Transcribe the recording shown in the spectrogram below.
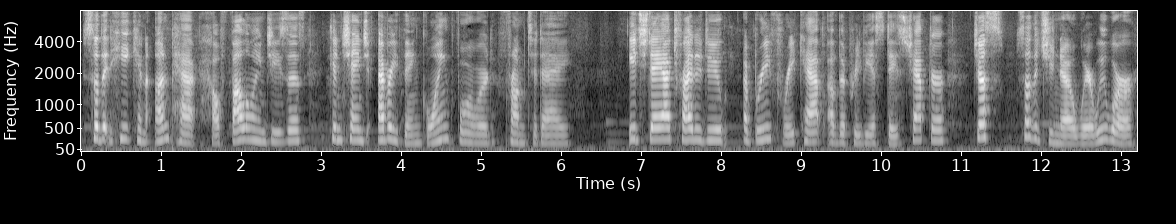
so that He can unpack how following Jesus can change everything going forward from today. Each day, I try to do a brief recap of the previous day's chapter just so that you know where we were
